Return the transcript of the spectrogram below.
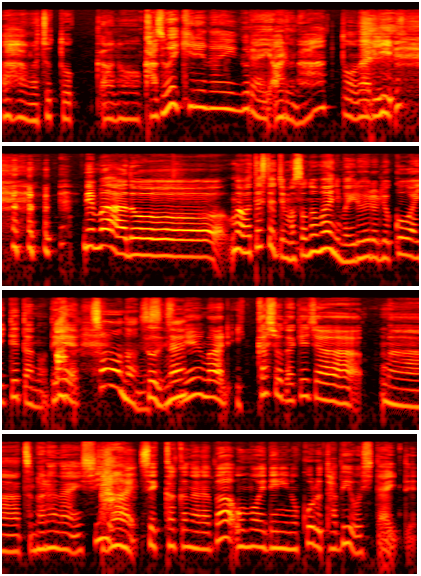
ああまあちょっとあの数えきれないぐらいあるなとなり でまああのまあ私たちもその前にもいろいろ旅行は行ってたのでそうなんですね。ね。まあ一箇所だけじゃまあつまらないし、はい、せっかくならば思い出に残る旅をしたいって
